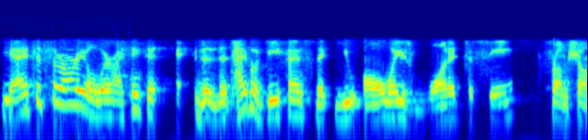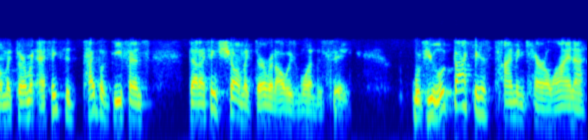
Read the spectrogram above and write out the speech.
Yeah, it's a scenario where I think that the, the type of defense that you always wanted to see from Sean McDermott, I think the type of defense that I think Sean McDermott always wanted to see if you look back to his time in Carolina,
